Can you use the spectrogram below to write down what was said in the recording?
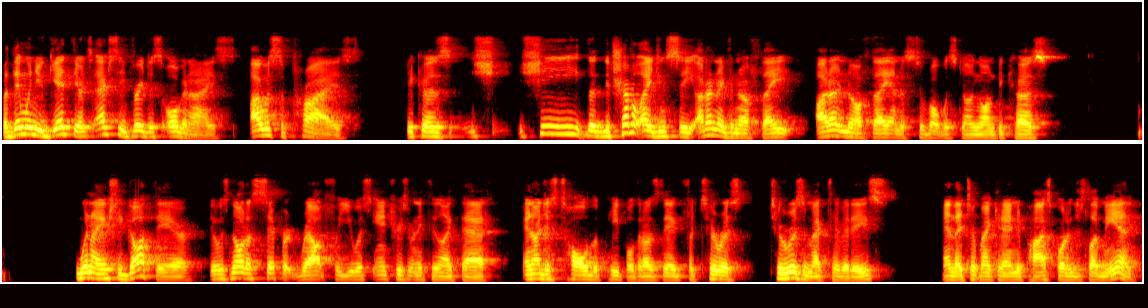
but then when you get there, it's actually very disorganized. I was surprised because she, she the, the travel agency, I don't even know if they, I don't know if they understood what was going on because when I actually got there, there was not a separate route for U.S. entries or anything like that. And I just told the people that I was there for tourist tourism activities, and they took my Canadian passport and just let me in.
